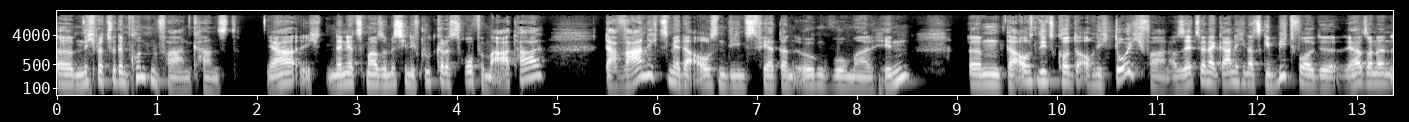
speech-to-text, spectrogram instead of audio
äh, nicht mehr zu dem Kunden fahren kannst. Ja, ich nenne jetzt mal so ein bisschen die Flutkatastrophe im Ahrtal. Da war nichts mehr, der Außendienst fährt dann irgendwo mal hin. Ähm, der Außendienst konnte auch nicht durchfahren. Also selbst wenn er gar nicht in das Gebiet wollte, ja, sondern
